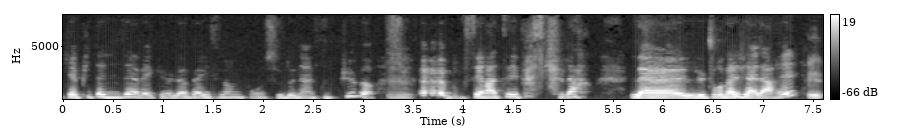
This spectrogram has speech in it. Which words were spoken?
capitalisaient avec euh, Love Island pour se donner un coup de pub. Mm. Euh, bon, c'est raté parce que là, le tournage est à l'arrêt. Et,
